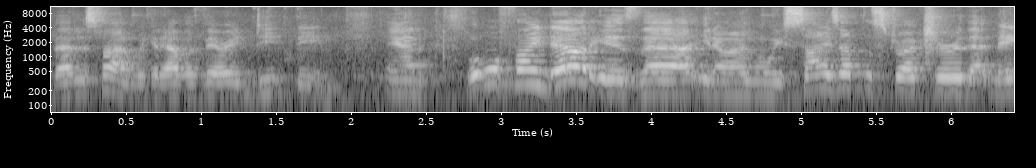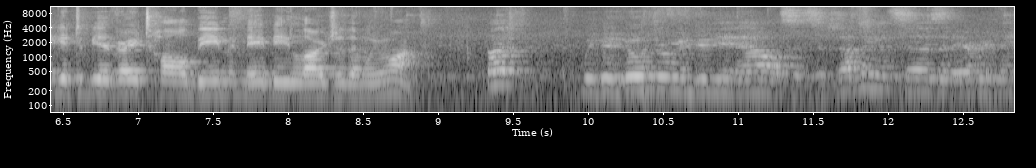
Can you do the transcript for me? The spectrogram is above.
That is fine. We could have a very deep beam. And what we'll find out is that, you know, when we size up the structure, that may get to be a very tall beam. It may be larger than we want. But we could go through and do the analysis. There's nothing that says that everything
